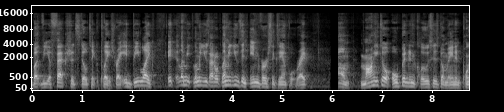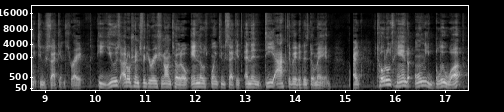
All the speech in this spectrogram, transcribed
but the effect should still take place right it'd be like it let me let me use i don't let me use an inverse example right um, Mahito opened and closed his domain in 0.2 seconds, right? He used Idle Transfiguration on Todo in those 0.2 seconds and then deactivated his domain, right? Todo's hand only blew up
